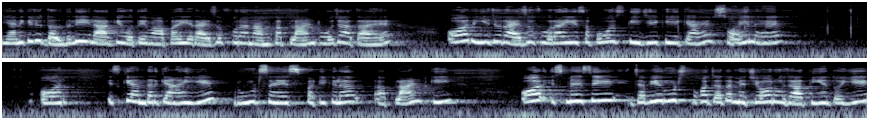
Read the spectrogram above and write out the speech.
यानी कि जो दलदली इलाके होते हैं, वहाँ पर ये राइजोफोरा नाम का प्लांट हो जाता है. और ये जो राइजोफोरा ये सपोज़ कीजिए कि ये क्या है? सॉइल है. और इसके अंदर क्या है, ये रूट्स हैं इस पर्टिकुलर प्लांट की। और इसमें से जब ये रूट्स बहुत ज़्यादा मेच्योर हो जाती हैं तो ये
